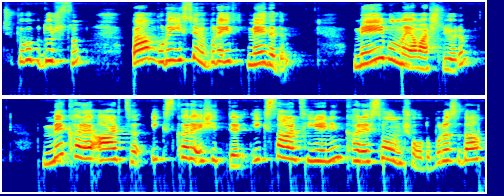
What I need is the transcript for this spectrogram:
çünkü bu dursun. Ben burayı istiyorum. Buraya gidip m dedim. m'yi bulmayı amaçlıyorum m kare artı x kare eşittir. x artı y'nin karesi olmuş oldu. Burası da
